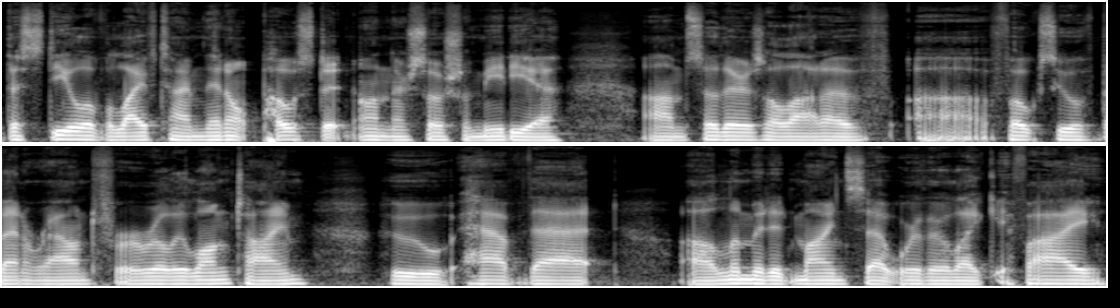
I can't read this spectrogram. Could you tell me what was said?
the steal of a lifetime, they don't post it on their social media. Um, so there's a lot of uh, folks who have been around for a really long time who have that uh, limited mindset where they're like, if I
